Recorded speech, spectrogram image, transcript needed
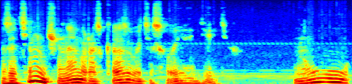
затем начинаем рассказывать о своих детях. Ну,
